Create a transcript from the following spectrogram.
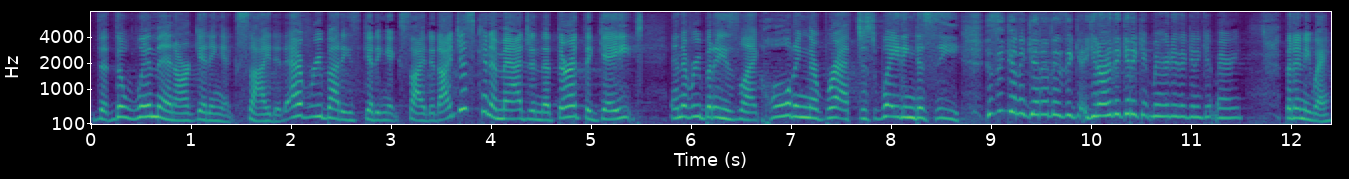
the, the women are getting excited. Everybody's getting excited. I just can imagine that they're at the gate and everybody's like holding their breath, just waiting to see, is he going to get it? Is he, you know, are they going to get married? Are they going to get married? But anyway,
